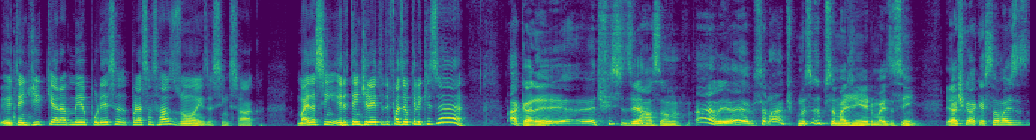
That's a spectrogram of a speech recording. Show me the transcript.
Eu entendi que era meio por, esse, por essas razões, assim, saca? Mas assim, ele tem direito de fazer o que ele quiser. Ah, cara, é, é difícil dizer a razão, né? Ah, é, sei lá, tipo, não sei se precisa mais dinheiro, mas assim, eu acho que é uma questão mais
